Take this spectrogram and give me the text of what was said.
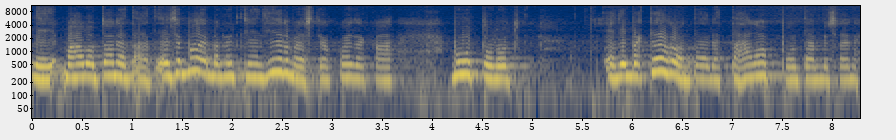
niin mä haluan todeta, että ei se maailma nyt niin hirveästi ole kuitenkaan muuttunut. Eli mä kerron teille tähän loppuun tämmöisen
